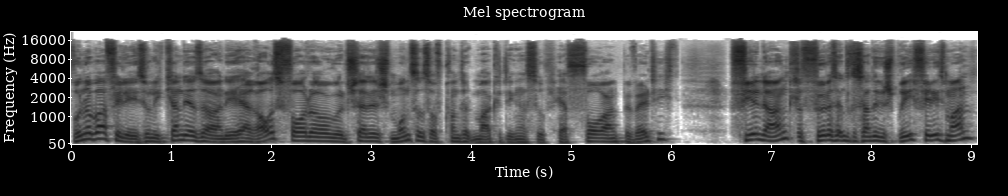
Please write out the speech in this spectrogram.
Wunderbar, Felix. Und ich kann dir sagen, die Herausforderung und Challenge Monsters of Content Marketing hast du hervorragend bewältigt. Vielen Dank für das interessante Gespräch, Felix Mann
